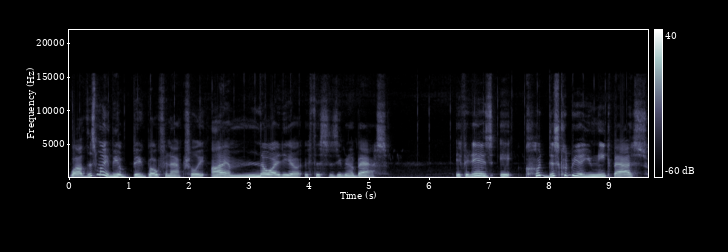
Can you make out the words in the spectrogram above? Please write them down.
Wow, this might be a big bowfin actually. I have no idea if this is even a bass. If it is, it could this could be a unique bass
